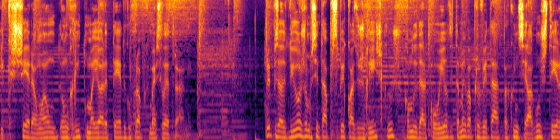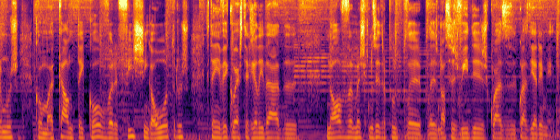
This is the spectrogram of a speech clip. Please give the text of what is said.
e cresceram a um, a um ritmo maior até do que o próprio comércio eletrónico. No episódio de hoje vamos tentar perceber quais os riscos, como lidar com eles e também vou aproveitar para conhecer alguns termos como account takeover, phishing ou outros que têm a ver com esta realidade nova, mas que nos entra pelas nossas vidas quase, quase diariamente.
